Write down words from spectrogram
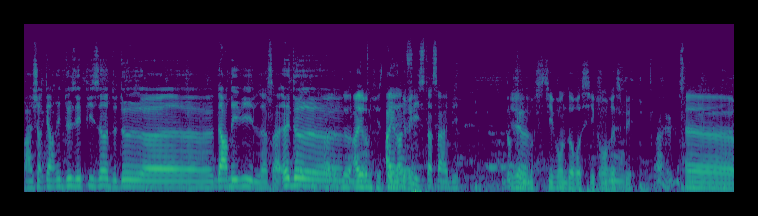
Ah, j'ai regardé deux épisodes de euh, Daredevil, là, ça- euh, de, Euh, de Iron Fist, Iron Green. Fist à Sahabi. J'aime Steve Wonder aussi, grand mm. respect. ah, Euh,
